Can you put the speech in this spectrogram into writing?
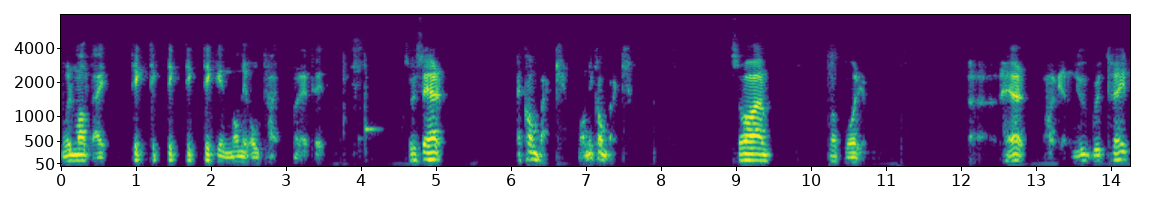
normal I tick, tick, tick, tick, tick in money all time when I trade. So you see here, I come back, money come back. So um, not worry. Uh, here I get a new good trade.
